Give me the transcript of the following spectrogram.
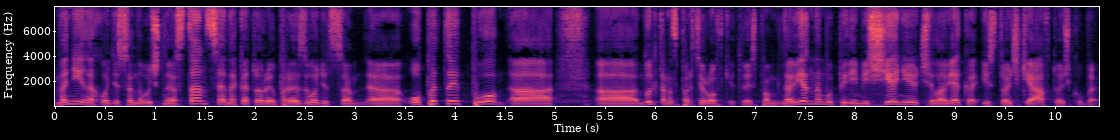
на ней находится научная станция, на которой производятся э, опыты по э, э, нуль транспортировке, то есть по мгновенному перемещению человека из точки А в точку Б.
